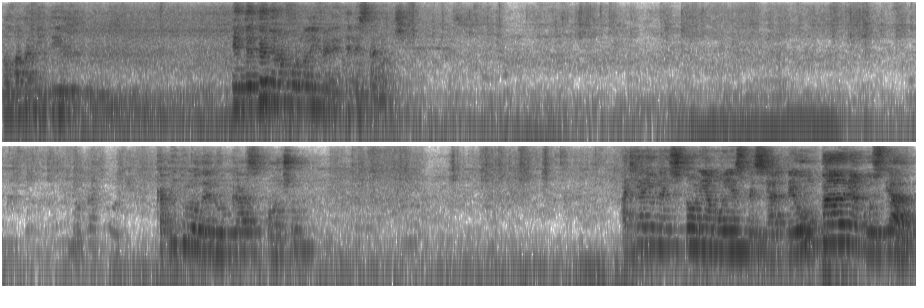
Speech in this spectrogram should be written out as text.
nos va a permitir entender de una forma diferente en esta noche. Capítulo de Lucas 8. Allí hay una historia muy especial de un padre angustiado.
